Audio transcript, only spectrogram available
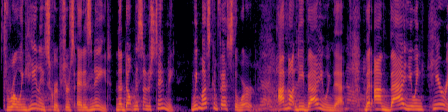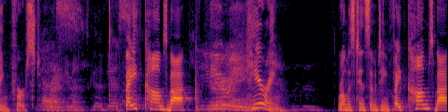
throwing healing scriptures at his need. Now, don't misunderstand me. We must confess the word. I'm not devaluing that, but I'm valuing hearing first. Faith comes by hearing. hearing mm-hmm. Romans 10 17. Faith comes by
